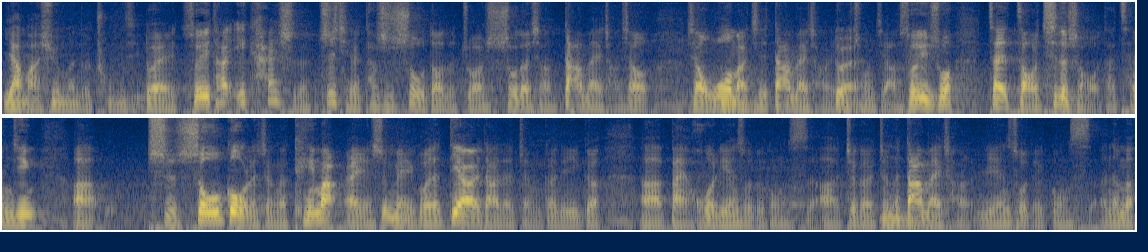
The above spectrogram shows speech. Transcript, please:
亚马逊们的冲击？对，所以他一开始呢，之前他是受到的，主要是受到像大卖场、像像沃尔玛这些大卖场的一个冲击啊。所以说，在早期的时候，他曾经啊。是收购了整个 Kmart 啊，也是美国的第二大的整个的一个啊百货连锁的公司啊，这个整个大卖场连锁的公司。那么，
